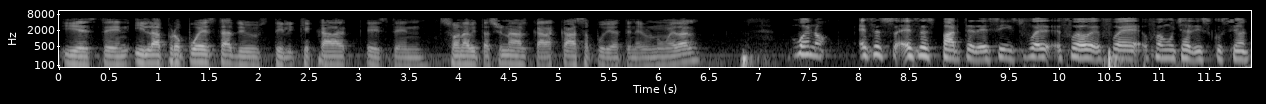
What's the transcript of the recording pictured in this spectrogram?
y este y la propuesta de que cada este, zona habitacional, cada casa pudiera tener un humedal. Bueno, esa es, es parte de sí, fue, fue, fue, fue mucha discusión.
